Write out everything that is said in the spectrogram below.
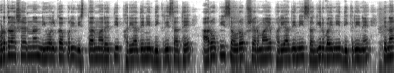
વડોદરા શહેરના ન્યૂ અલકાપુરી વિસ્તારમાં રહેતી ફરિયાદીની દીકરી સાથે આરોપી સૌરભ શર્માએ ફરિયાદીની સગીર દીકરીને તેના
